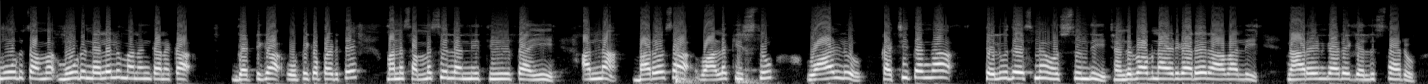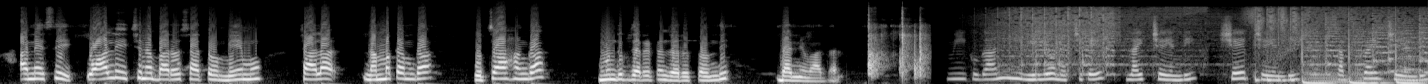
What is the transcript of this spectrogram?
మూడు సమ మూడు నెలలు మనం కనుక గట్టిగా ఓపిక పడితే మన సమస్యలన్నీ తీరుతాయి అన్న భరోసా వాళ్ళకి ఇస్తూ వాళ్ళు ఖచ్చితంగా తెలుగుదేశమే వస్తుంది. చంద్రబాబు నాయుడు గారే రావాలి. నారాయణ గారే గెలుస్తారు అనేసి వాళ్ళు ఇచ్చిన భరోసాతో మేము చాలా నమ్మకంగా ఉత్సాహంగా ముందుకు జరగటం జరుగుతుంది. ధన్యవాదాలు. మీకు గాని ఈ వీడియో నచ్చితే లైక్ చేయండి షేర్ చేయండి సబ్స్క్రైబ్ చేయండి.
